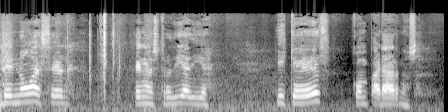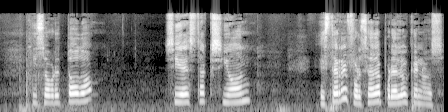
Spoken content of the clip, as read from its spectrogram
de no hacer en nuestro día a día y que es compararnos. Y sobre todo, si esta acción está reforzada por algo que nos,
